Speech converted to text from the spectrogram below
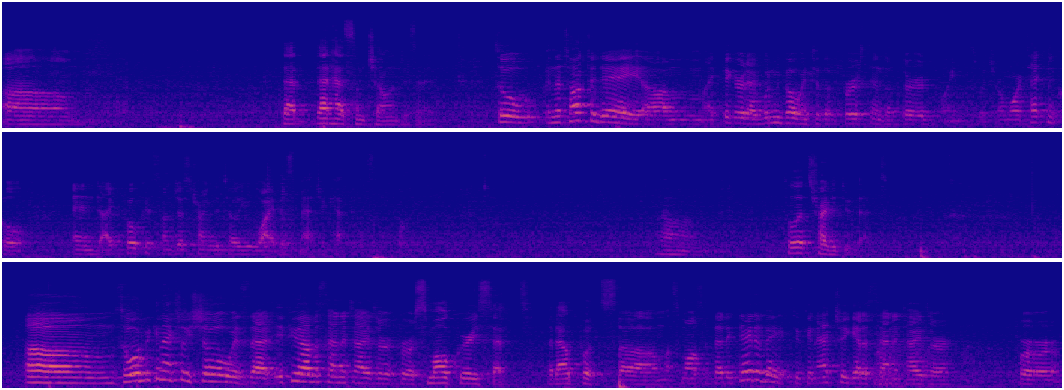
Um, that, that has some challenges in it. So in the talk today, um, I figured I wouldn't go into the first and the third points, which are more technical, and I'd focus on just trying to tell you why this magic happens. Um, so let's try to do that. Um, so what we can actually show is that if you have a sanitizer for a small query set that outputs um, a small synthetic database, you can actually get a sanitizer for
